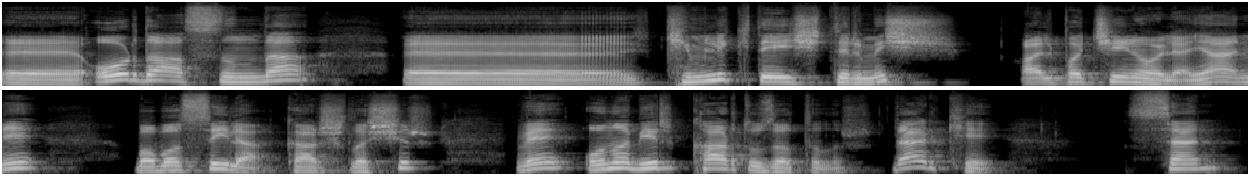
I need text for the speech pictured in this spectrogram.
E, orada aslında e, kimlik değiştirmiş Al Pacino ile yani babasıyla karşılaşır ve ona bir kart uzatılır. Der ki sen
